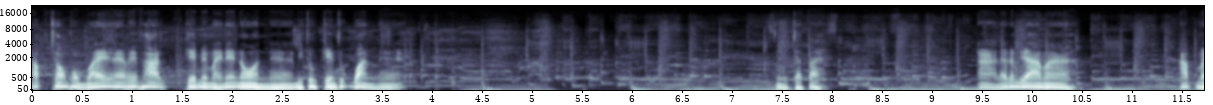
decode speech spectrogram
รับช่องผมไว้นะไม่พลาดเกมใหม่ๆแน่นอนนะฮะมีทุกเกมทุกวันนะฮะนี่จัดไป อ่าแล้วน้ำยามา อัพไหม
